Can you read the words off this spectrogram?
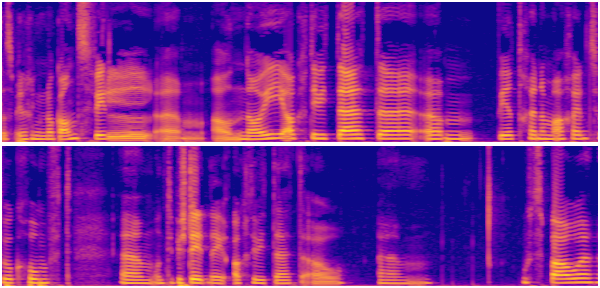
dass wir noch ganz viel ähm, auch neue Aktivitäten ähm, wird können machen in Zukunft ähm, und die bestehenden Aktivitäten auch ähm, ausbauen.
